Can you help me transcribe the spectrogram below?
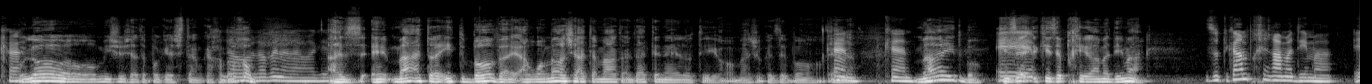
כן. הוא לא מישהו שאתה פוגש סתם ככה לא, ברחוב. לא בן אדם רגיל. אז אה, מה את ראית בו, והוא אמר שאת אמרת, אתה תנהל אותי, או משהו כזה בו. כן, אלא. כן. מה ראית בו? כי זה- אה, כי זו בחירה מדהימה. זאת גם בחירה מדהימה. אה,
